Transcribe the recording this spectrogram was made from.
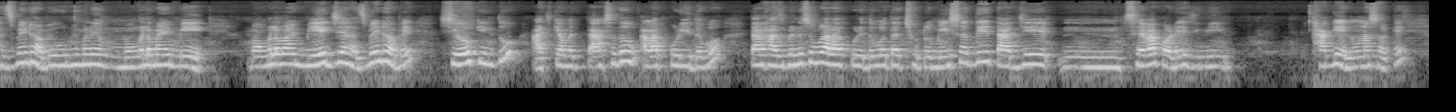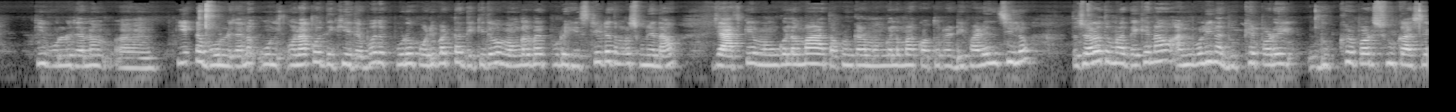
হাজব্যান্ড হবে, উর্মি মানে মঙ্গলা মায়ের মেয়ে, মঙ্গলা মায়ের যে হাজব্যান্ড হবে, সেও কিন্তু আজকে আমার তার সাথেও আলাপ করিয়ে দেবো। তার হাজব্যান্ডের সঙ্গে আলাপ করে দেবো। তার ছোট মেয়ের সাথে তার যে সেবা করে, যিনি থাকেন ওনার সাথে, কি বলল যেন কি একটা বলল যেন ওনাকেও দেখিয়ে দেবো, যে পুরো পরিবারটা দেখিয়ে দেবো, মঙ্গলবার পুরো হিস্ট্রিটা তোমরা শুনে নাও, যে আজকে মঙ্গলমা, তখনকার মঙ্গলমা কতটা ডিফারেন্স ছিল। তো চলো তোমরা দেখে নাও। আমি বলি না, দুঃখের পরে দুঃখের পর সুখ আসে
